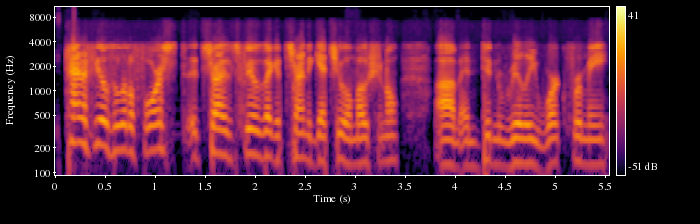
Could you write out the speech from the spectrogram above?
it kind of feels a little forced. It tries feels like it's trying to get you emotional, um, and didn't really work for me.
